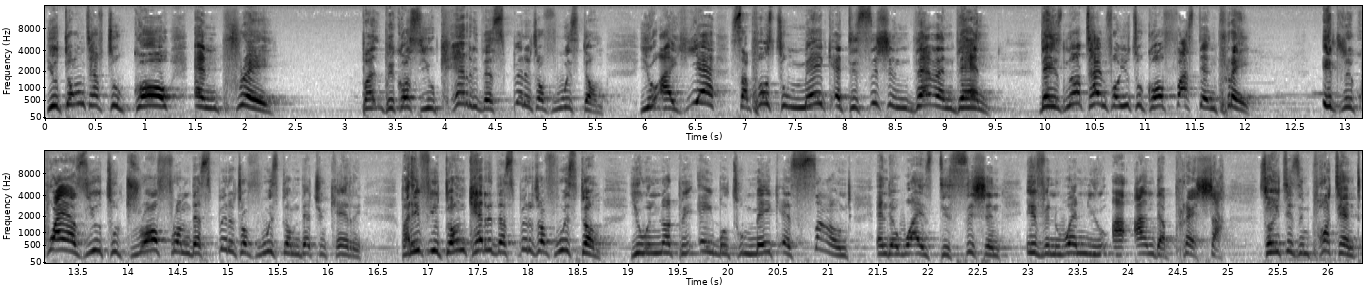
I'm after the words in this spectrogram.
you don't have to go and pray. But because you carry the spirit of wisdom, you are here supposed to make a decision there and then. There is no time for you to go fast and pray. It requires you to draw from the spirit of wisdom that you carry. But if you don't carry the spirit of wisdom, you will not be able to make a sound and a wise decision even when you are under pressure. So it is important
